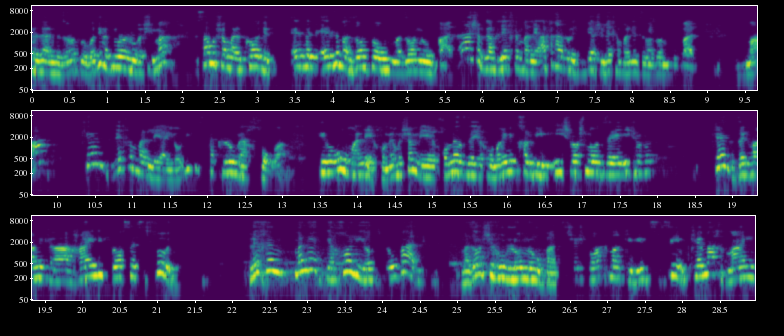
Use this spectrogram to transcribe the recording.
כזה על מזונות מעובדים, נתנו לנו רשימה, ושמו שם מלכודת, איזה, איזה מזון פה הוא מזון מעובד. היה שם גם לחם מלא, אף אחד לא הצביע שלחם מלא זה מזון מעובד. מה? כן, לחם מלא היום, אם תסתכלו מאחורה, תראו מלא, חומר משמר, חומר זה, חומרים מתחלבים, E300 זה, E300... כן, זה כבר נקרא highly processed food. לחם מלא יכול להיות מעובד. מזון שהוא לא מעובד, שיש בו רק מרכיבים בסיסיים, קמח, מים,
